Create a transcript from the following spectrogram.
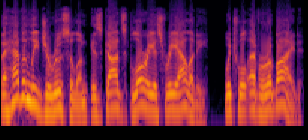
The heavenly Jerusalem is God's glorious reality, which will ever abide.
